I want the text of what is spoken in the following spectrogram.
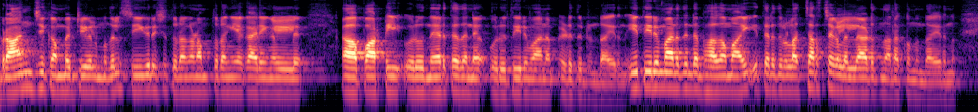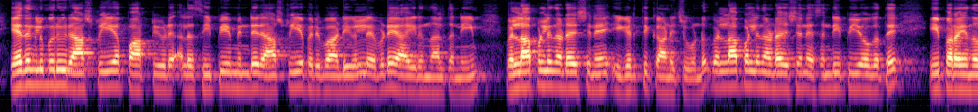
ബ്രാഞ്ച് കമ്മിറ്റികൾ മുതൽ സ്വീകരിച്ചു തുടങ്ങണം തുടങ്ങിയ കാര്യങ്ങളിൽ പാർട്ടി ഒരു നേരത്തെ തന്നെ ഒരു തീരുമാനം എടുത്തിട്ടുണ്ടായിരുന്നു. ഈ തീരുമാനത്തിന്റെ ഭാഗമായി ഇത്തരത്തിലുള്ള ചർച്ചകൾ എല്ലായിടത്തും നടക്കുന്നുണ്ടായിരുന്നു. ഏതെങ്കിലും ഒരു രാഷ്ട്രീയ പാർട്ടിയുടെ അല്ല സി പി എമ്മിന്റെ രാഷ്ട്രീയ പരിപാടികളിൽ എവിടെയായിരുന്നാൽ തന്നെയും വെള്ളാപ്പള്ളി നടേശനെ ഇകഴ്ത്തി കാണിച്ചുകൊണ്ട് Vellappally Natesan S N D P യോഗത്തെ ഈ പറയുന്ന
